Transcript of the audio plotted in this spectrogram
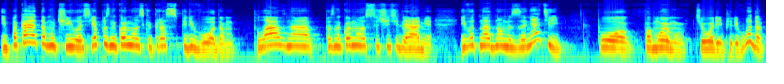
И пока я там училась, я познакомилась как раз с переводом, плавно познакомилась с учителями. И вот на одном из занятий по, по-моему, теории перевода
